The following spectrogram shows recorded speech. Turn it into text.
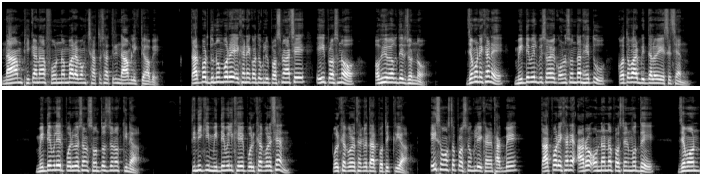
নাম, ঠিকানা, ফোন নম্বর এবং ছাত্রছাত্রীর নাম লিখতে হবে। তারপর দু নম্বরে এখানে কতগুলি প্রশ্ন আছে? এই প্রশ্ন অভিভাবকদের জন্য। যেমন এখানে, মিড ডে মিল বিষয়ক অনুসন্ধান হেতু কতবার বিদ্যালয়ে এসেছেন? মিড ডে মিলের পরিবেশন সন্তোষজনক কিনা? তিনি কি মিড ডে মিল খেয়ে পরীক্ষা করেছেন? পরীক্ষা করে থাকলে তার প্রতিক্রিয়া? এই সমস্ত প্রশ্নগুলি এখানে থাকবে। তারপর এখানে আরও অন্যান্য প্রশ্নের মধ্যে, যেমন,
